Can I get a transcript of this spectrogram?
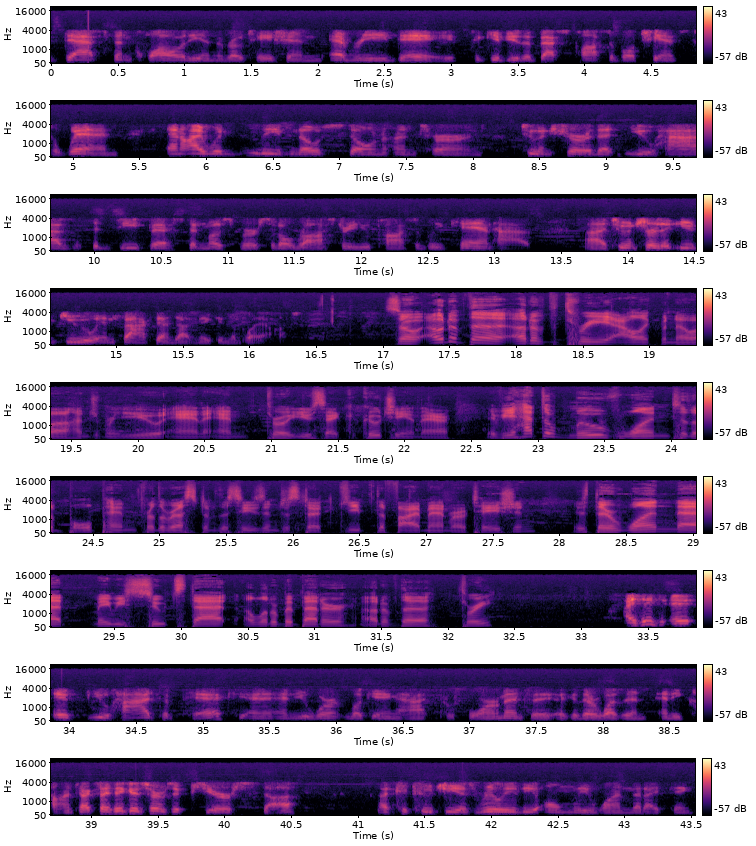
depth and quality in the rotation every day to give you the best possible chance to win. And I would leave no stone unturned to ensure that you have the deepest and most versatile roster you possibly can have uh, to ensure that you do, in fact, end up making the playoffs. So out of the out of the three, Alec Manoah, Hyun-Jin Ryu, and and throw Yusei Kikuchi in there, if you had to move one to the bullpen for the rest of the season just to keep the five man rotation, is there one that maybe suits that a little bit better out of the three? I think if you had to pick and you weren't looking at performance, there wasn't any context. I think in terms of pure stuff, uh, Kikuchi is really the only one that I think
